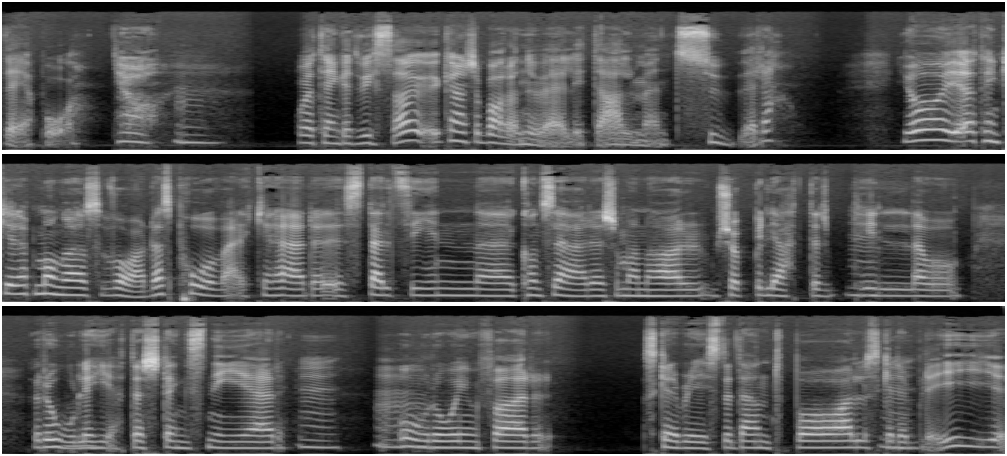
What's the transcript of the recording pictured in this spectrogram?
det på. Ja. Mm. Och jag tänker att vissa kanske bara nu är lite allmänt sura. Ja, jag tänker att mångas vardags påverkar här. Det ställs in eh, konserter som man har köpt biljetter mm. till och roligheter stängs ner. Mm. Mm. Oro inför ska det bli studentbal, ska det mm. bli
